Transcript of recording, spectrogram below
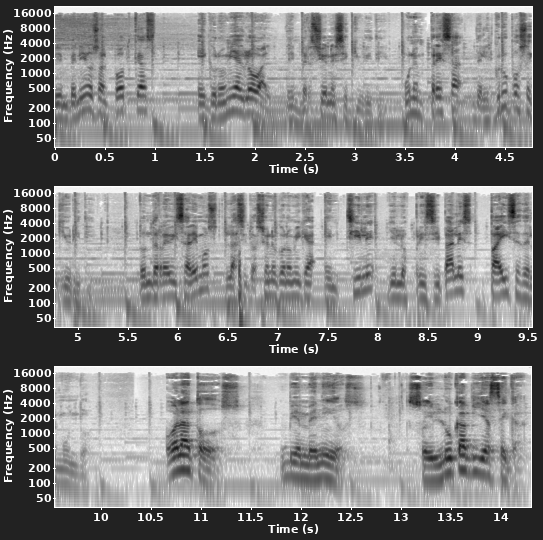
Bienvenidos al podcast Economía Global de Inversiones Security, una empresa del Grupo Security, donde revisaremos la situación económica en Chile y en los principales países del mundo. Hola a todos, bienvenidos. Soy Lucas Villaseca,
